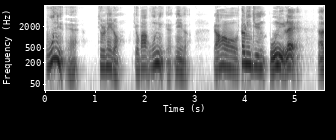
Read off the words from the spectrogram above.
舞女就是那种酒吧舞女那个，然后邓丽君，舞女泪啊，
